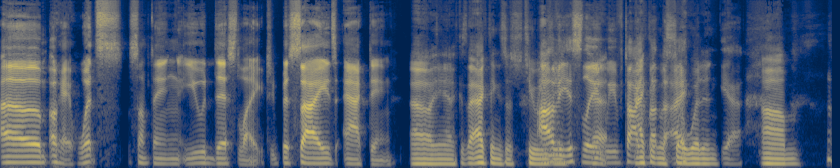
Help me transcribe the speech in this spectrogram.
Um, okay, what's something you disliked besides acting? oh yeah, because the acting is just too easy. Obviously, Yeah, we've talked acting about was the so wooden. yeah. Um,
